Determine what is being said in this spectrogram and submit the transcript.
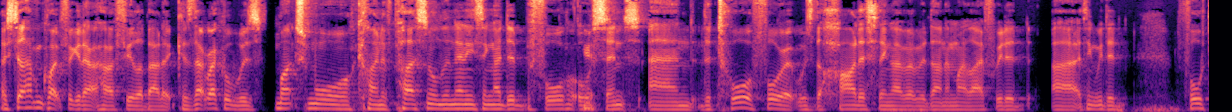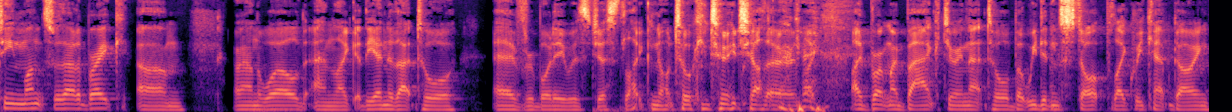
I still haven't quite figured out how I feel about it because that record was much more kind of personal than anything I did before or since, and the tour for it was the hardest thing I've ever done in my life. We did, uh, I think we did 14 months without a break um, around the world, and like at the end of that tour everybody was just like not talking to each other. And like i broke my back during that tour but we didn't stop. Like we kept going.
